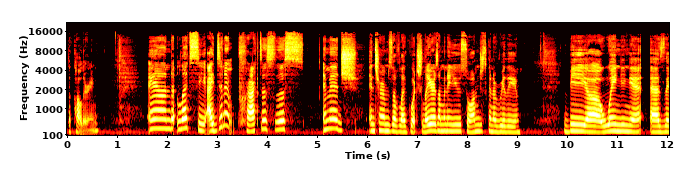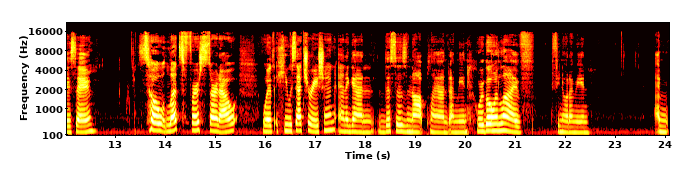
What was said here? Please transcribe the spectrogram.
the coloring. And let's see, I didn't practice this image in terms of like which layers I'm going to use, so I'm just going to really be uh, winging it, as they say. So let's first start out with hue saturation. And again, this is not planned. I mean, we're going live, if you know what I mean. I'm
